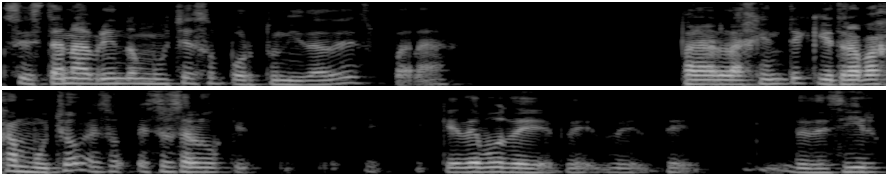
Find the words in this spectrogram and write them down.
se están abriendo muchas oportunidades para para la gente que trabaja mucho, eso, eso es algo que, que, debo de, de, de, de, decir,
